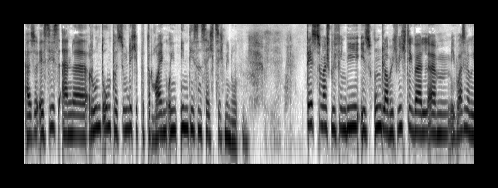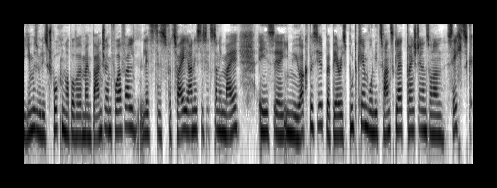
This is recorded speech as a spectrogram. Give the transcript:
Also es ist eine rundum persönliche Betreuung in, in diesen 60 Minuten das zum Beispiel finde ich ist unglaublich wichtig, weil ähm, ich weiß nicht, ob ich jemals über das gesprochen habe, aber mein Bandscheibenvorfall, letztes vor zwei Jahren ist es jetzt dann im Mai, ist äh, in New York passiert, bei Barry's Bootcamp, wo nicht 20 Leute drinstehen, sondern 60.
